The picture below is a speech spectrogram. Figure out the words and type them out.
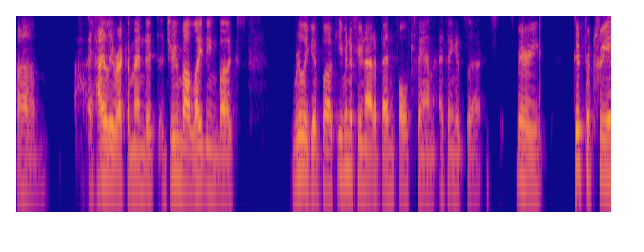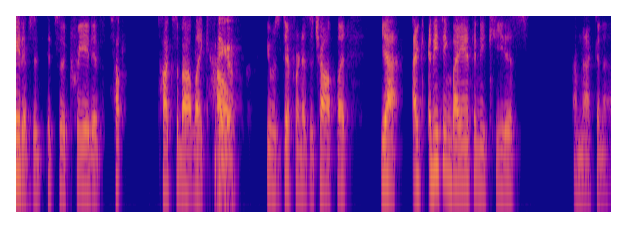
um, i highly recommend it. A dream about lightning bugs really good book. Even if you're not a ben folds fan i think it's a it's very good for creatives. It, it's a creative t- talks about like how he was different as a child. But yeah I, anything by anthony kiedis i'm not gonna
